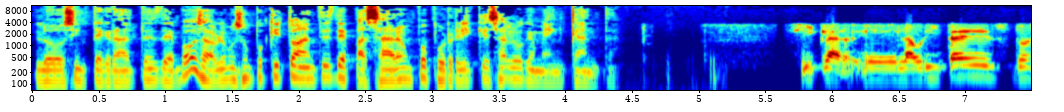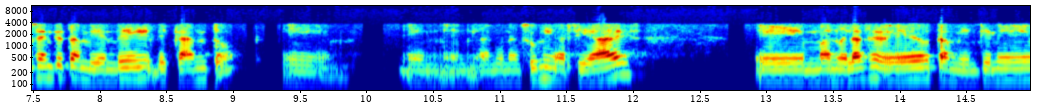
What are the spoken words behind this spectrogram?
los integrantes de Voz? Hablemos un poquito antes de pasar a un popurrí, que es algo que me encanta. Sí, claro. Eh, Laurita es docente también de, de canto eh, en algunas universidades. Eh, Manuel Acevedo también tiene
